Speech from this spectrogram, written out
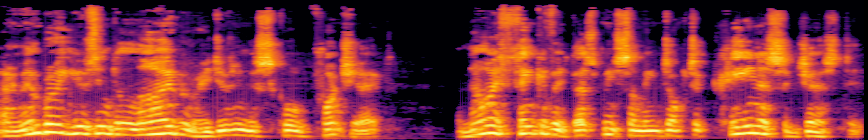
I remember using the library during the school project, and now I think of it, that's been something Dr. Keene suggested.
